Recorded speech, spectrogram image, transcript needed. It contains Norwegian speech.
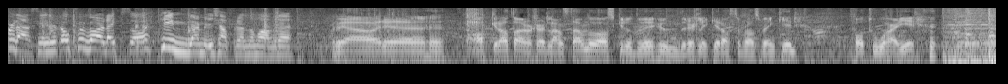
for deg, Sivert, hvorfor var det ikke så himla mye kjappere enn de andre? Vi har eh, akkurat arrangert landsstevne, og da skrudde vi 100 slike rasteplassbenker på to helger.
